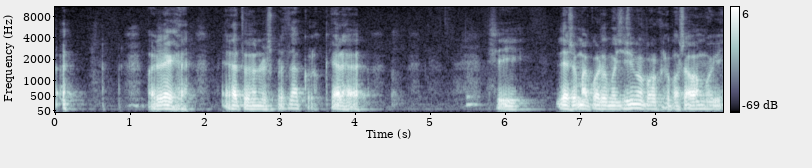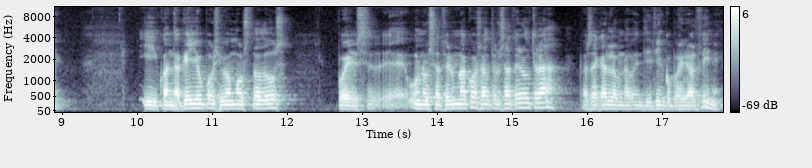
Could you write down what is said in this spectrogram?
era, era todo un espectáculo, que era... Sí. De eso me acuerdo muchísimo porque lo pasaba muy bien. Y cuando aquello, pues íbamos todos, pues eh, unos a hacer una cosa, otros a hacer otra, para sacarla una 25 para ir al cine.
